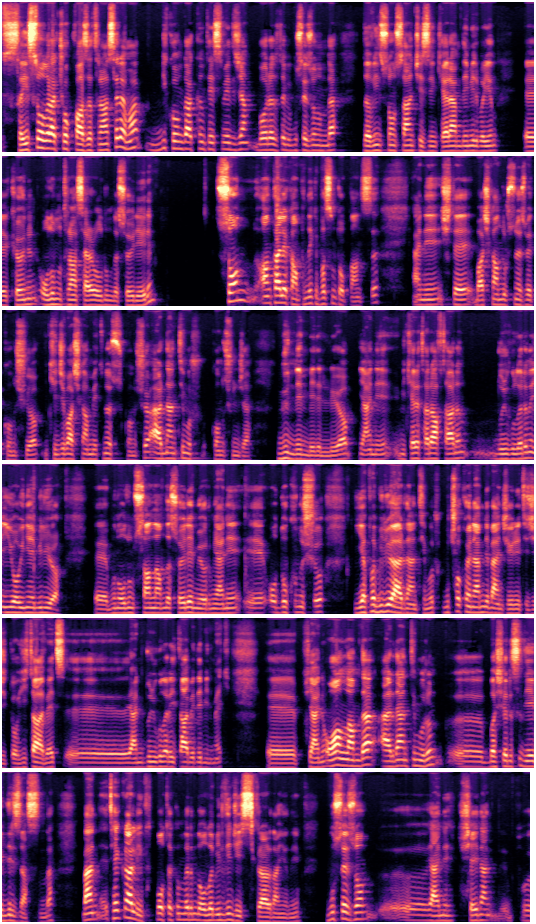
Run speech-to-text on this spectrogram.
Sayısı olarak çok fazla transfer ama bir konuda hakkını teslim edeceğim. Bu arada tabii bu sezonunda Davinson Sanchez'in, Kerem Demirbay'ın, e, Köy'ün olumlu transfer olduğunu da söyleyelim. Son Antalya kampındaki basın toplantısı. Hani işte Başkan Dursun Özbek konuşuyor. ikinci Başkan Metin Öztürk konuşuyor. Erden Timur konuşunca gündem belirliyor. Yani bir kere taraftarın duygularını iyi oynayabiliyor. E, bunu olumsuz anlamda söylemiyorum. Yani e, o dokunuşu yapabiliyor Erden Timur. Bu çok önemli bence yöneticilikte o hitabet. E, yani duygulara hitap edebilmek. E, yani o anlamda Erden Timur'un başarısı diyebiliriz aslında. Ben e, tekrarlayayım futbol takımlarında olabildiğince istikrardan yanayım. Bu sezon e, yani şeyden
